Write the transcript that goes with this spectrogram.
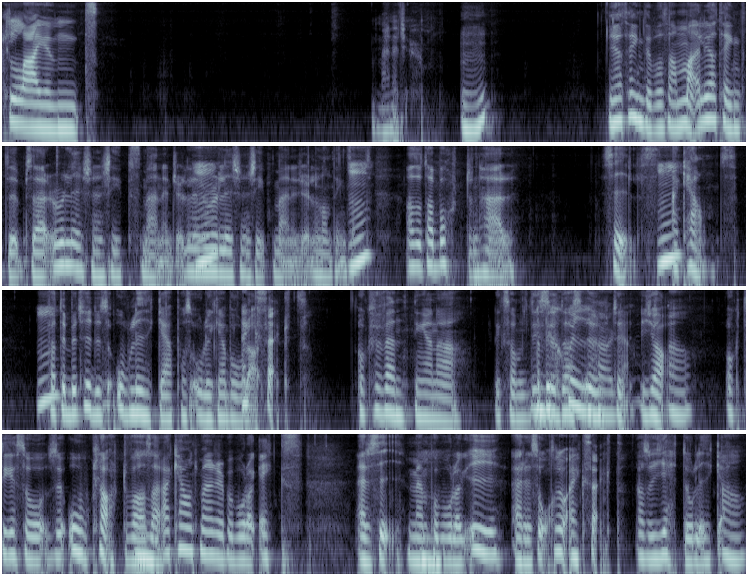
client manager. Mm. Jag tänkte på samma, eller jag tänkte typ så här relationships manager eller Mm. relationship manager eller någonting Mm. sånt. Alltså ta bort den här sales, Mm. account. Mm. För att det betyder så olika på så olika bolag. Exakt. Och förväntningarna, liksom, det De suddas ut. skyhöga. Ja. Ja. Och det är så, så oklart vad Mm. så här, account manager på bolag X är si, men Mm. på bolag Y är det så. Så, exakt. Alltså jätteolika. Ja.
